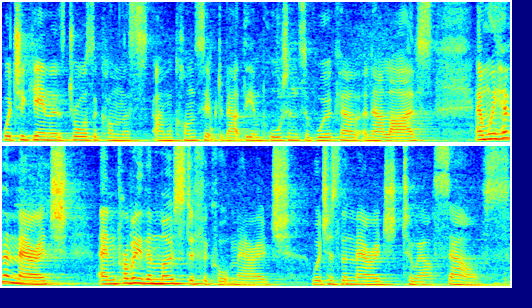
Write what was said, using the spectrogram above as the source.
which again draws upon this um, concept about the importance of work in our lives. And we have a marriage, and probably the most difficult marriage, which is the marriage to ourselves.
